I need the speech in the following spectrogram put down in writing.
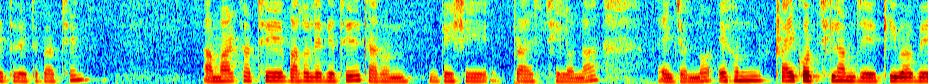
এই তো দেখতে পাচ্ছেন। আমার কাছে ভালো লেগেছে কারণ বেশি প্রাইস ছিল না এই জন্য। এখন ট্রাই করছিলাম যে কীভাবে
